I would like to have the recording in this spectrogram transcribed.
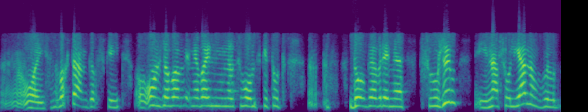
э, ой, Вахтанговский. Он же во время войны у нас в Омске тут э, долгое время служил. И наш Ульянов был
